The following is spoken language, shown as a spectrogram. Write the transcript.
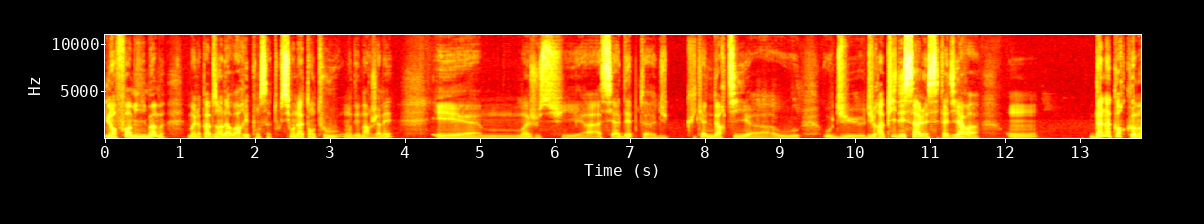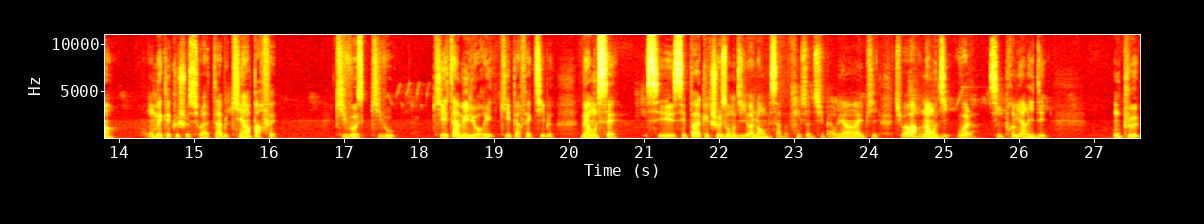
il en faut un minimum, mais on n'a pas besoin d'avoir réponse à tout. Si on attend tout, on démarre jamais. Et euh, moi, je suis assez adepte du quick and dirty euh, ou, du, rapide et sale, c'est-à-dire d'un accord commun, on met quelque chose sur la table qui est imparfait qui vaut ce qui vaut, qui est amélioré, qui est perfectible, mais on le sait. C'est, pas quelque chose où on dit ah non mais ça fonctionne super bien et puis tu vas voir. Non, on dit voilà, c'est une première idée. On peut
